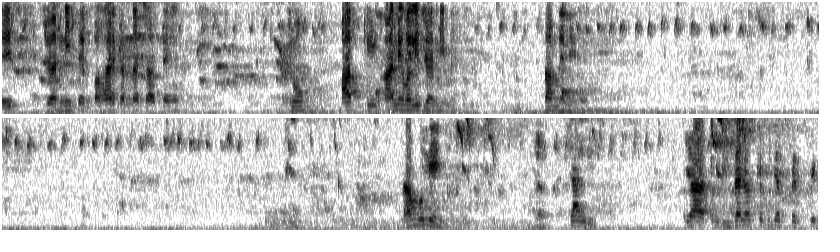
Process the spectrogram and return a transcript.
इस जर्नी से बाहर करना चाहते हैं, जो आपकी आने वाली जर्नी में सामने नहीं रहे? नाम बोलिए इनका। जानवी। क्या कोई रीजन है उसके पीछे specific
